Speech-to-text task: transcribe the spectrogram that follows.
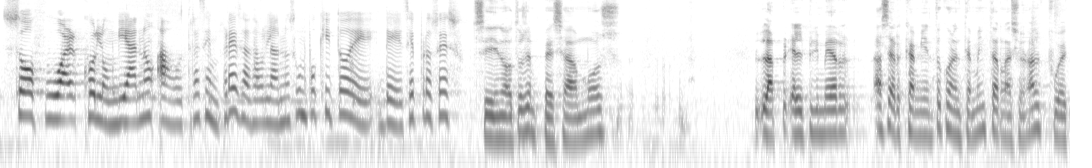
software colombiano a otras empresas. Hablarnos un poquito de, de ese proceso. Sí, nosotros empezamos el primer acercamiento con el tema internacional fue,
